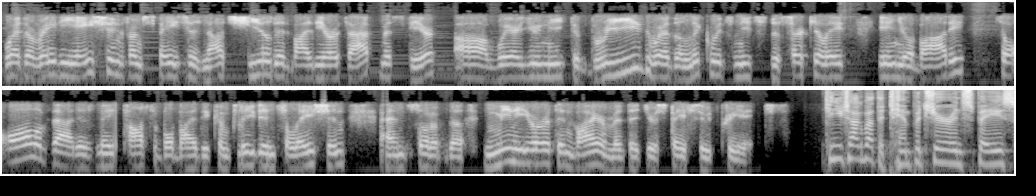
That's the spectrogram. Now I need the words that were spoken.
where the radiation from space is not shielded by the Earth's atmosphere, uh, where you need to breathe, where the liquids needs to circulate in your body. So all of that is made possible by the complete insulation and sort of the mini Earth environment that your spacesuit creates. Can you talk about the temperature in space?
